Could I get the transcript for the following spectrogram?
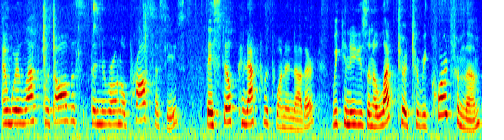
and we're left with all the, the neuronal processes. They still connect with one another. We can use an electrode to record from them,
